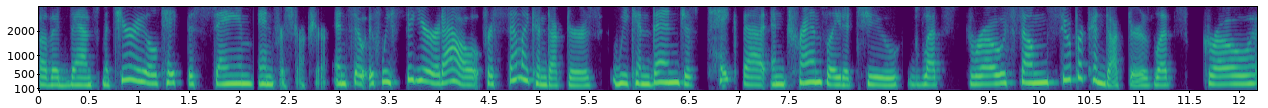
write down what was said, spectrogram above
of advanced materials take the same infrastructure. And so if we figure it out for semiconductors, we can then just take that and translate it to let's grow some superconductors, let's grow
